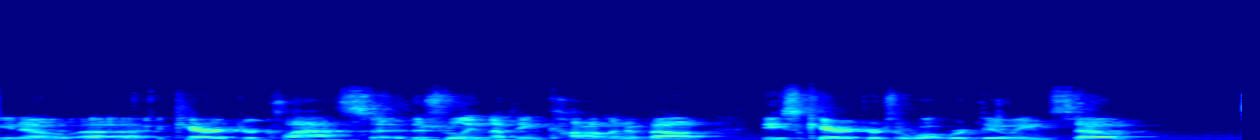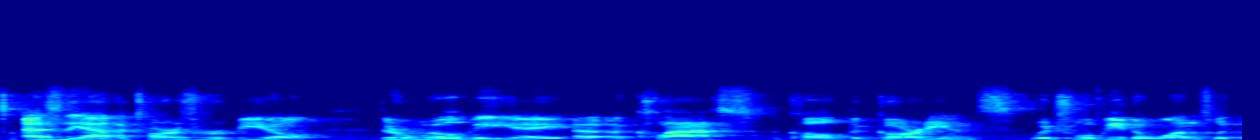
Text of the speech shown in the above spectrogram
you know, uh, character class. Uh, there's really nothing common about these characters or what we're doing. So as the avatars reveal, there will be a, a, a class called the Guardians, which will be the ones with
